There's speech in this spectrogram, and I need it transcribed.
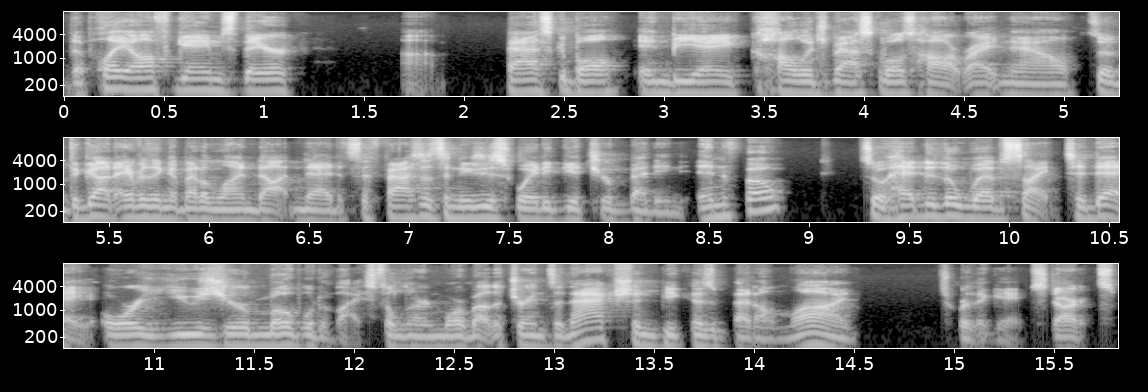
the playoff games there. Um, basketball, NBA, college basketball is hot right now. So they got everything at betonline.net. It's the fastest and easiest way to get your betting info. So head to the website today or use your mobile device to learn more about the trends in action because BetOnline is where the game starts.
